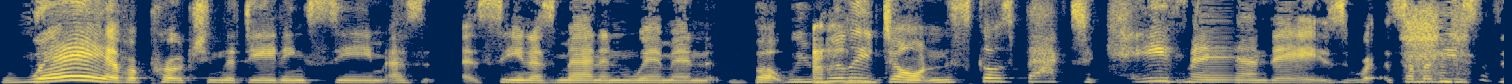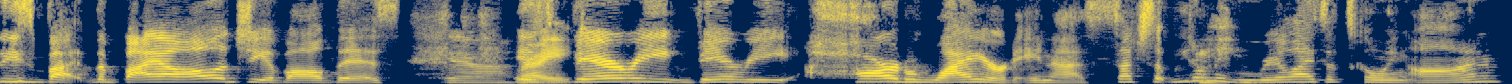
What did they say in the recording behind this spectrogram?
way of approaching the dating scene as as scene as men and women but we really don't and this goes back to caveman days some of these these bi- the biology of all this Yeah. is Right. very very hardwired in us such that we don't even Mhm. realize what's going on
